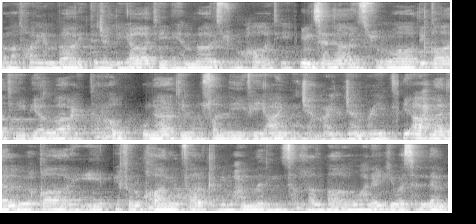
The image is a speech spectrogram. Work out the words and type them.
ومطهر أنبار التجليات بأنبار السبحات من سناء السرادقات بأرواح التروهنات المصلي في عين الجمع الجمع بأحمد القارئ بفرقان الفرق بمحمد صلى الله عليه وسلم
